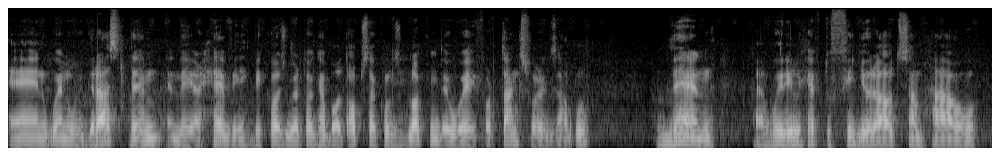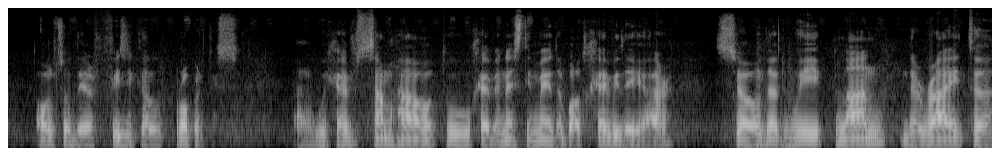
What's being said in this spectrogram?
And when we grasp them and they are heavy, because we're talking about obstacles blocking the way for tanks, for example, then uh, we really have to figure out somehow also their physical properties. Uh, we have somehow to have an estimate about how heavy they are so that we plan the right uh,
